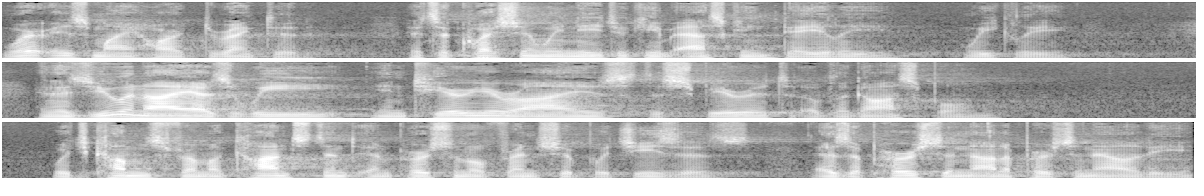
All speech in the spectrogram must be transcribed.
Where is my heart directed? It's a question we need to keep asking daily, weekly, and as you and I, as we interiorize the spirit of the gospel, which comes from a constant and personal friendship with Jesus, as a person, not a personality,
